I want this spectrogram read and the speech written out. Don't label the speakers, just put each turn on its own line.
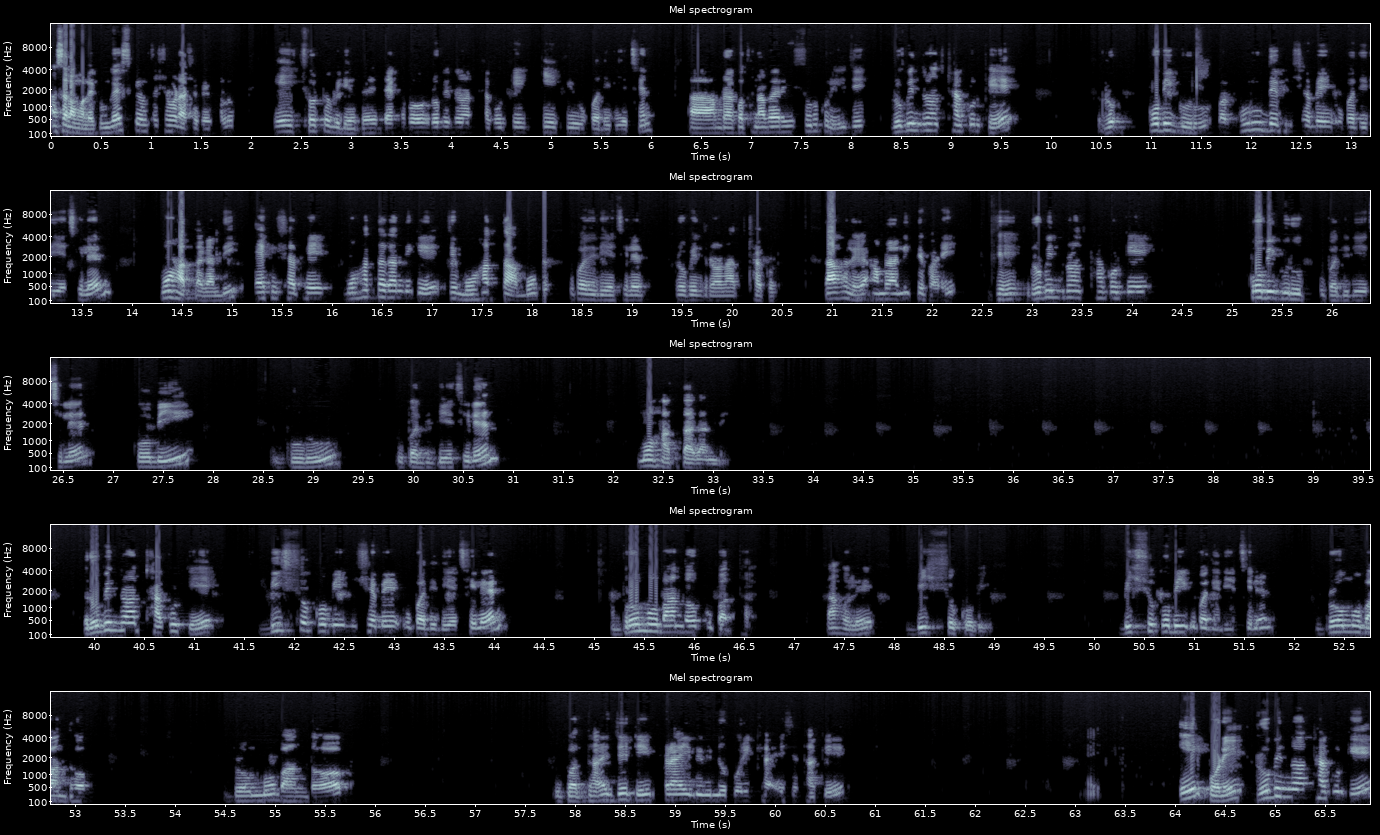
আসসালামু আলাইকুম গাইস কি হচ্ছে সবার আশা করি ভালো। এই ছোট্ট ভিডিওতে দেখাবো রবীন্দ্রনাথ ঠাকুরকে কে কি উপাধি দিয়েছেন। আমরা কথা না বাড়িয়ে শুরু করি যে রবীন্দ্রনাথ ঠাকুরকে কবিগুরু বা গুরুদেব হিসাবে উপাধি দিয়েছিলেন মহাত্মা গান্ধী। একই সাথে মহাত্মা গান্ধীকে যে মহাত্মা উপাধি দিয়েছিলেন রবীন্দ্রনাথ ঠাকুর। তাহলে আমরা লিখতে পারি যে রবীন্দ্রনাথ ঠাকুরকে কবিগুরু উপাধি দিয়েছিলেন, কবি গুরু উপাধি দিয়েছিলেন মহাত্মা গান্ধী। রবীন্দ্রনাথ ঠাকুরকে বিশ্বকবি হিসেবে উপাধি দিয়েছিলেন ব্রহ্মবান্ধব উপাধ্যায়। তাহলে বিশ্বকবি। বিশ্বকবি উপাধি দিয়েছিলেন ব্রহ্মবান্ধব। ব্রহ্মবান্ধব উপাধ্যায়, যেটি প্রায় বিভিন্ন পরীক্ষা এসে থাকে। এরপরে রবীন্দ্রনাথ ঠাকুরকে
